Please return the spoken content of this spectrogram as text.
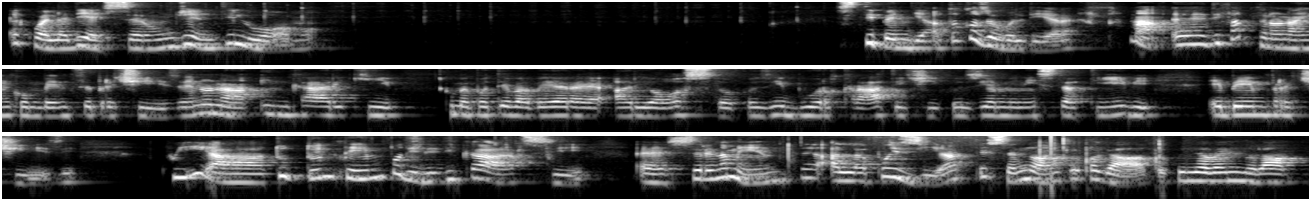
è quella di essere un gentiluomo Stipendiato cosa vuol dire? Ma eh, di fatto non ha incombenze precise, non ha incarichi come poteva avere Ariosto, così burocratici, così amministrativi e ben precisi. Qui ha tutto il tempo di dedicarsi eh, serenamente alla poesia, essendo anche pagato, quindi avendo la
